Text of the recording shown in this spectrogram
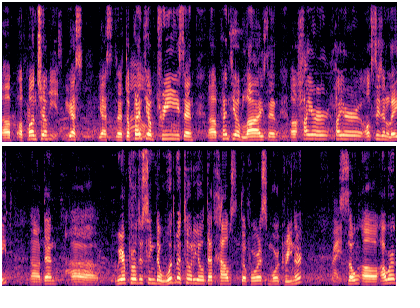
uh, a bunch of period. yes. Yes, the, the plenty of trees and uh, plenty of lives and a higher higher oxygen rate. Uh, then uh, we are producing the wood material that helps the forest more greener. Right. So uh, our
